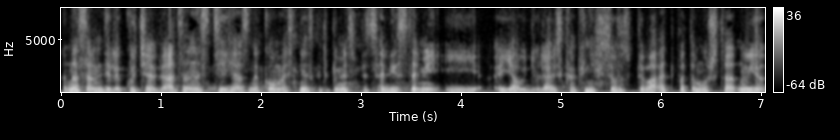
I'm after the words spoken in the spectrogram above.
на самом деле куча обязанностей. Я знакома с несколькими специалистами, и я удивляюсь, как они все успевают, потому что, ну, я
